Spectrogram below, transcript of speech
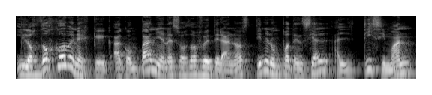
Y los dos jóvenes que acompañan a esos dos veteranos tienen un potencial altísimo. Han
